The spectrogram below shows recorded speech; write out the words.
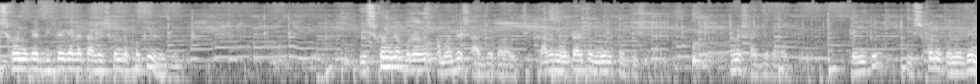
ইস্কনকে দিতে গেলে তাহলে ইস্কন তো ফকির হয়ে যাবে। ইস্কনকে বরং আমাদের সাহায্য করা উচিত। কারণ ওটা হচ্ছে মূল প্রতিষ্ঠান। ওখানে সাহায্য করা উচিত। কিন্তু ইস্কন কোনোদিন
